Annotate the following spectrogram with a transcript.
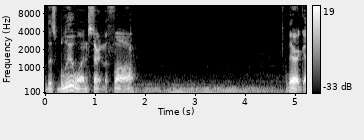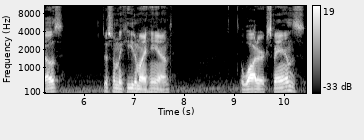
this blue one starting to fall. There it goes. Just from the heat of my hand. The water expands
